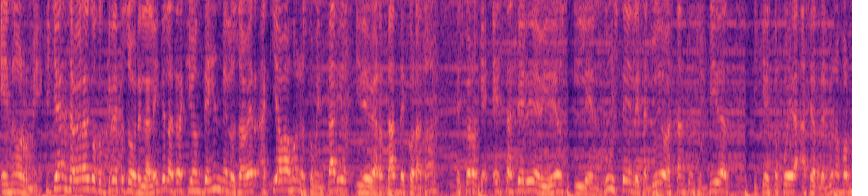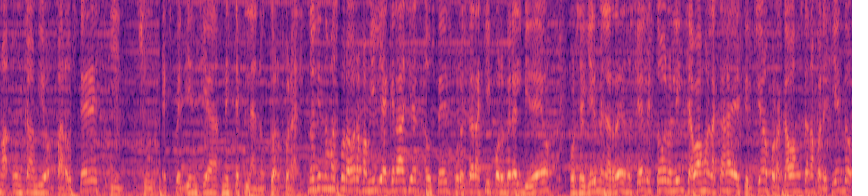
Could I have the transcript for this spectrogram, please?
enorme. Si quieren saber algo concreto sobre la ley de la atracción, déjenmelo saber aquí abajo en los comentarios. Y de verdad, de corazón, espero que esta serie de videos les guste, les ayude bastante en sus vidas. Y que esto pueda hacer de alguna forma un cambio para ustedes y su experiencia en este plano corporal. No siendo más por ahora familia, gracias a ustedes por estar aquí, por ver el video, por seguirme en las sociales. Todos los links abajo en la caja de descripción o por acá abajo están apareciendo.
